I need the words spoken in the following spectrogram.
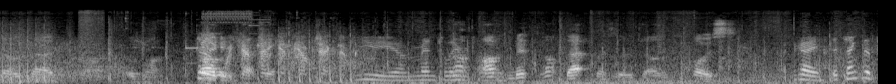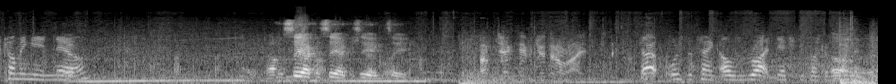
That was bad. That was one. Dude, Oh, We have the objective. You are mentally Not, retarded. I'm meant, not that mentally retarded. Close. Okay, the tank that's coming in now. I can see, I can see, I can see, I can see. Objective neutralized. That was the tank. I was right next to it like a Oh. minute.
